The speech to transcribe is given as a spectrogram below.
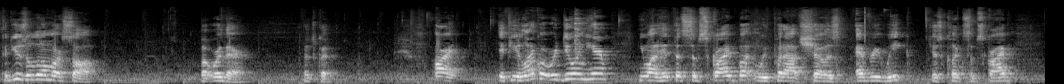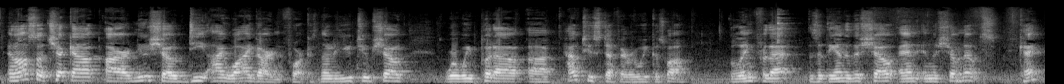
Could use a little more salt, but we're there. That's good. All right, if you like what we're doing here, you want to hit the subscribe button. We put out shows every week. Just click subscribe. And also check out our new show, DIY Garden Fork. It's another YouTube show where we put out uh, how-to stuff every week as well. The link for that is at the end of this show and in the show notes. Okay?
